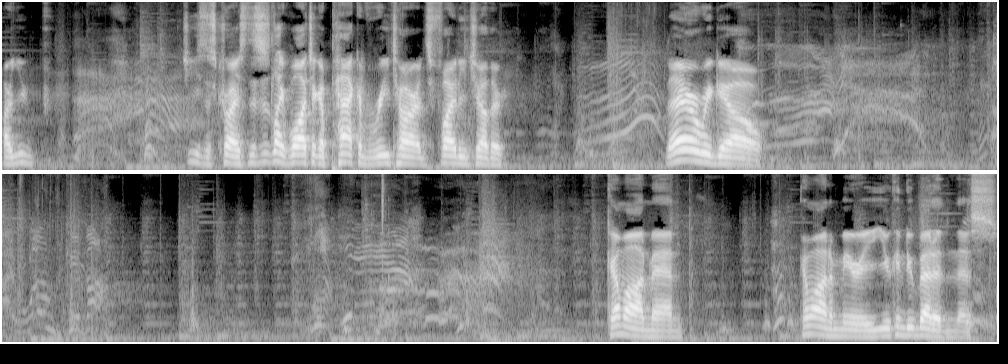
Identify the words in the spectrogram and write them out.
Are you... Jesus Christ, this is like watching a pack of retards fight each other. There we go. Come on, man. Come on, Amiri. You can do better than this.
